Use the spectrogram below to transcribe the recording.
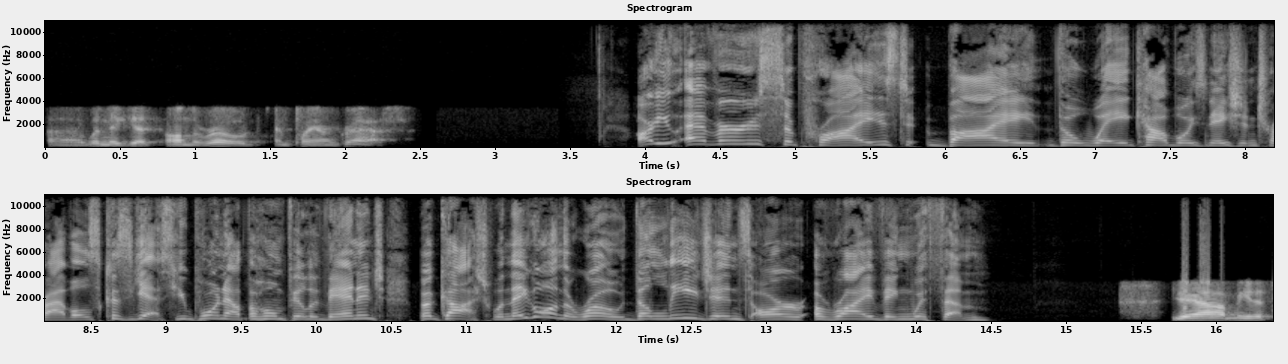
uh, when they get on the road and play on grass. Are you ever surprised by the way Cowboys Nation travels? Because, yes, you point out the home field advantage, but gosh, when they go on the road, the legions are arriving with them. Yeah, I mean, it's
